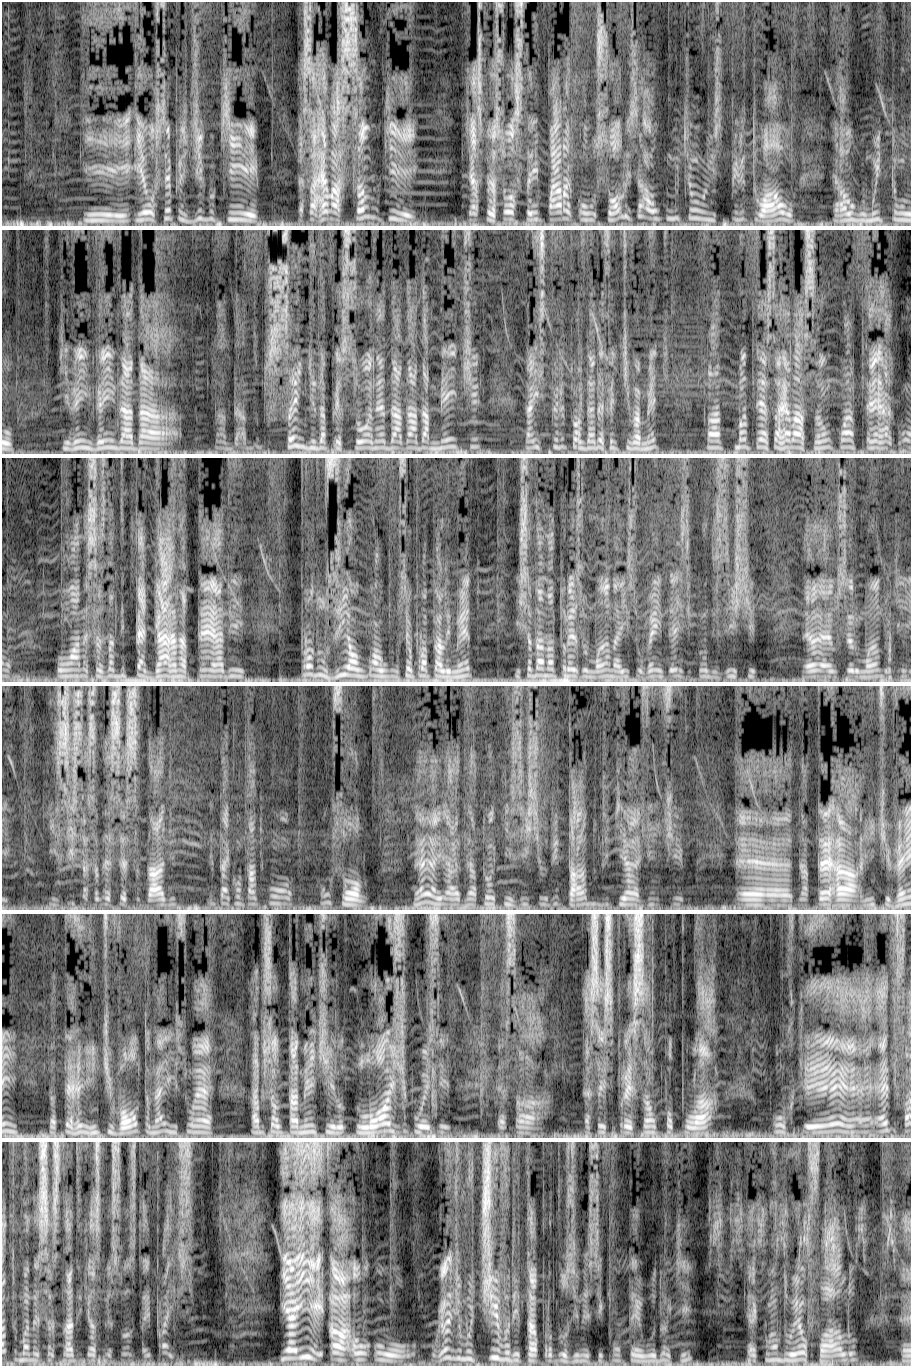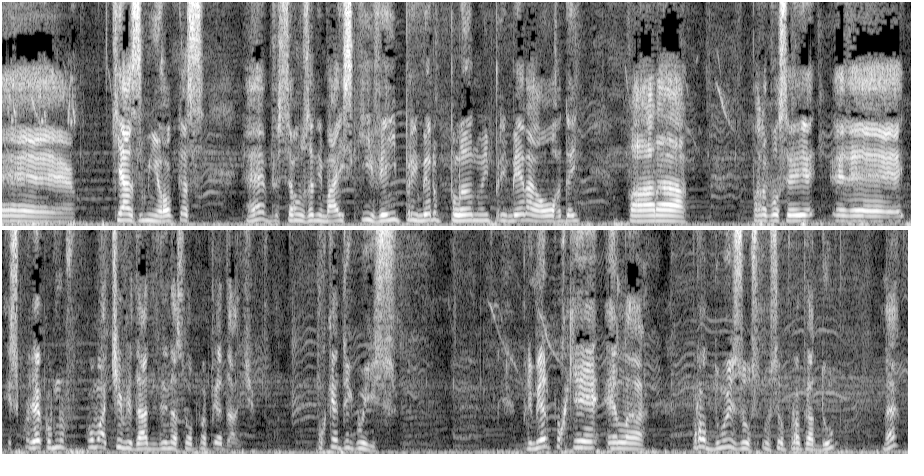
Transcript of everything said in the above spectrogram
E, e, eu sempre digo que essa relação que, que as pessoas têm para com o solo, isso é algo muito espiritual, é algo muito que vem, vem da, da, da do sangue da pessoa, né? da, da, da mente, da espiritualidade efetivamente para manter essa relação com a terra, com, com a necessidade de pegar na terra, de produzir o, seu próprio alimento. Isso é da natureza humana, isso vem desde quando existe né, é o ser humano, que, que, existe essa necessidade de estar em contato com, com o solo. Né? À toa que existe o ditado de que a gente, é, da terra a gente vem, da terra a gente volta, né? isso é absolutamente lógico, esse, essa, essa expressão popular, porque é, é de fato uma necessidade que as pessoas têm para isso. E aí, ó, o, o, o, grande motivo de estar tá produzindo esse conteúdo aqui é quando eu falo é, que as minhocas é, são os animais que vêm em primeiro plano, em primeira ordem para, para você é, escolher como, como atividade dentro da sua propriedade. Por que digo isso? Primeiro porque ela produz o, o seu próprio adubo, né?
